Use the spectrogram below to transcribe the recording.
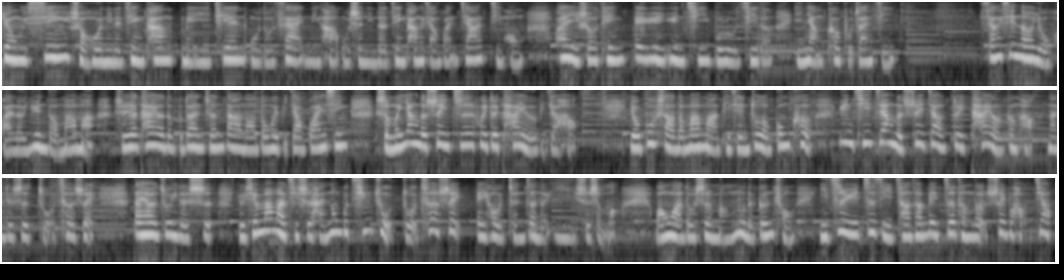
用心守护您的健康，每一天我都在。您好，我是您的健康小管家景红，欢迎收听备孕、孕期、哺乳期的营养科普专辑。相信呢，有怀了孕的妈妈，随着胎儿的不断增大呢，都会比较关心什么样的睡姿会对胎儿比较好。有不少的妈妈提前做了功课，孕期这样的睡觉对胎儿更好，那就是左侧睡。但要注意的是，有些妈妈其实还弄不清楚左侧睡背后真正的意义是什么，往往都是盲目的跟从，以至于自己常常被折腾的睡不好觉。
